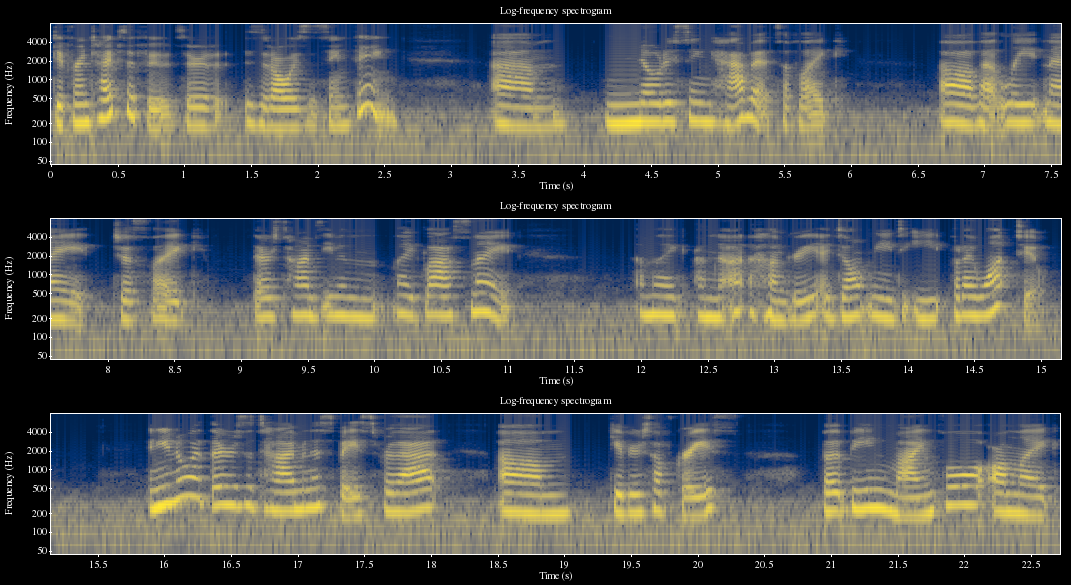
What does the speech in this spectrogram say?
different types of foods, or is it always the same thing? Um, noticing habits of like, oh, that late night, just like there's times, even like last night, I'm like, I'm not hungry. I don't need to eat, but I want to. And you know what? There's a time and a space for that. Um, give yourself grace. But being mindful on like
